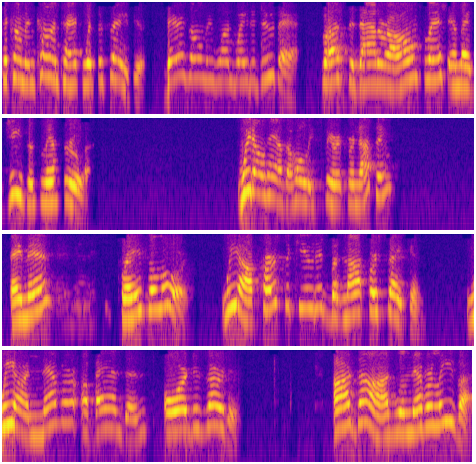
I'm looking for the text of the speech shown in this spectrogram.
to come in contact with the Savior. There's only one way to do that, for us to die to our own flesh and let Jesus live through us. We don't have the Holy Spirit for nothing. Amen? Praise the Lord. We are persecuted but not forsaken. We are never abandoned or deserted. Our God will never leave us.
